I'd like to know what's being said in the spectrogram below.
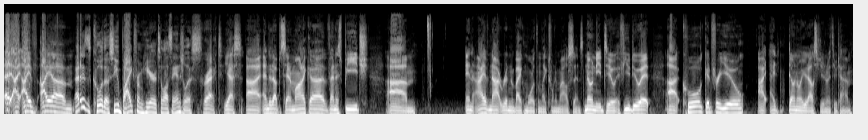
I, I've I um that is cool though. So you biked from here to Los Angeles. correct. Yes, uh, ended up in Santa Monica, Venice Beach, um, and I have not ridden a bike more than like twenty miles since. No need to. If you do it, uh, cool, good for you. I, I don't know what else you're doing with your time.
